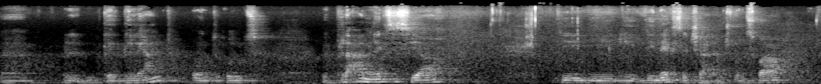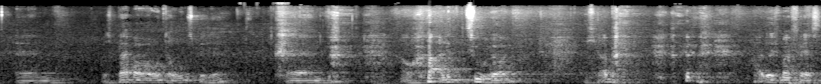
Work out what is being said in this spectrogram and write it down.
äh, ge gelernt und, und wir planen nächstes Jahr die, die, die, die nächste Challenge. Und zwar, ähm, das bleibt aber unter uns bitte, ähm, auch alle, die zuhören. Ich habe, halt euch mal fest,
